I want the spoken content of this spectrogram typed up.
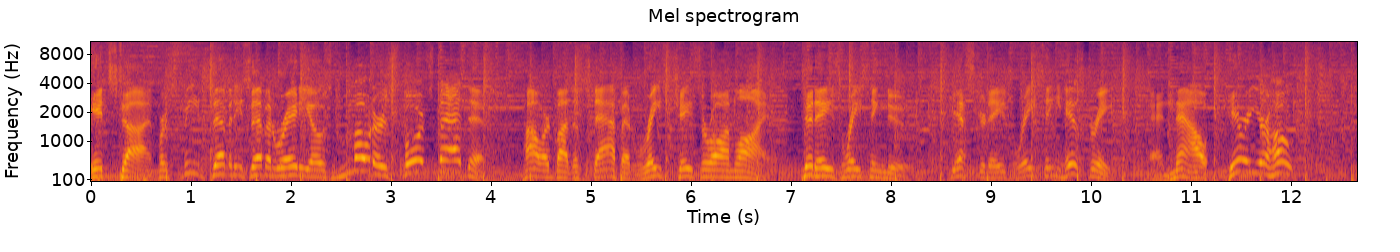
It's time for Speed 77 Radio's Motorsports Madness, powered by the staff at Race Chaser Online. Today's racing news, yesterday's racing history, and now here are your hosts,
